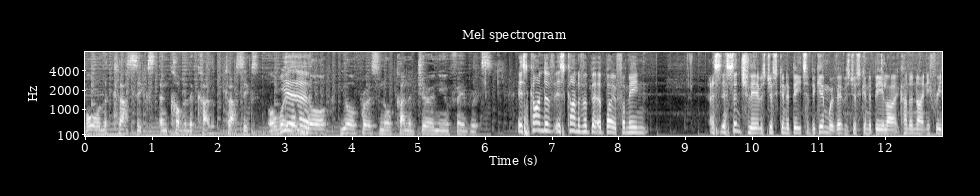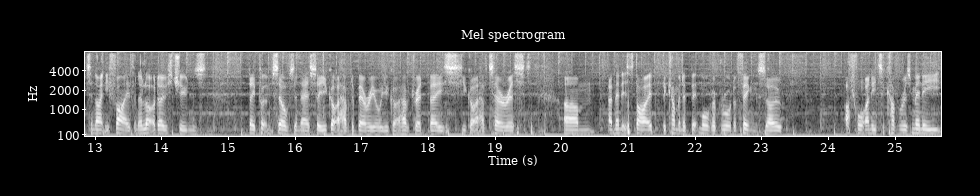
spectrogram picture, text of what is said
all the classics and cover the ca- classics or were they Yeah. your your personal kind of journey and favorites? It's kind of it's kind of a bit of both. I mean, essentially, it was just going to be to begin with. It was just going to be like kind of 93 to 95, and a lot of those tunes they put themselves in there. So you've got to have the burial, you've got to have Dred Bass, you've got to have terrorist, um, and then it started becoming a bit more of a broader thing. So I thought I need to cover as many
